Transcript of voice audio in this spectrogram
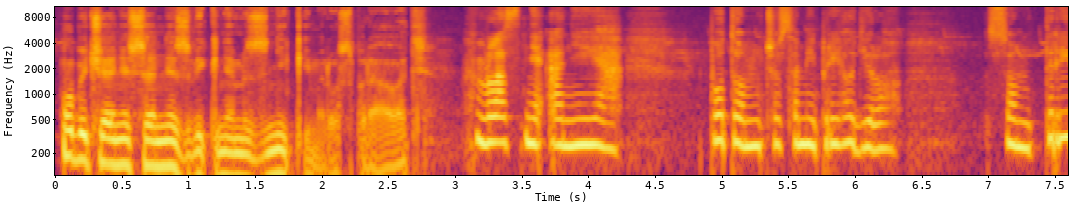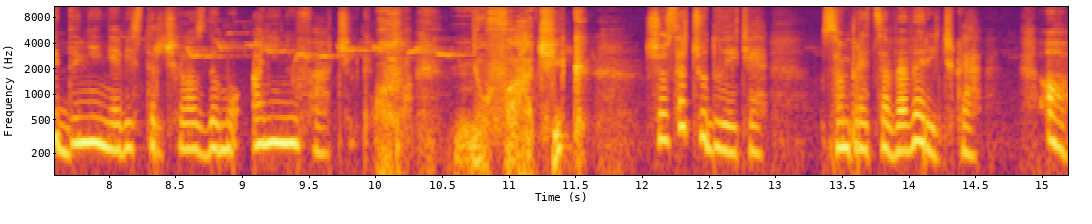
Obyčajne sa nezvyknem s nikým rozprávať. Vlastne ani ja. Po tom, čo sa mi prihodilo, som tri dni nevystrčila z domu ani ňufáčik. Oh, ňufáčik? Čo sa čudujete? Som predsa veverička. O,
